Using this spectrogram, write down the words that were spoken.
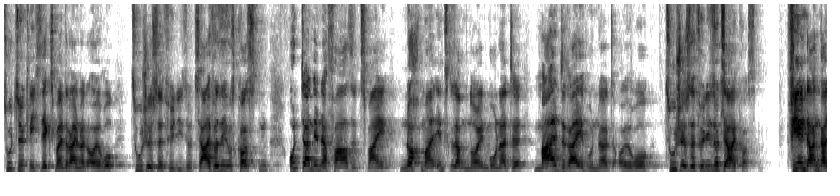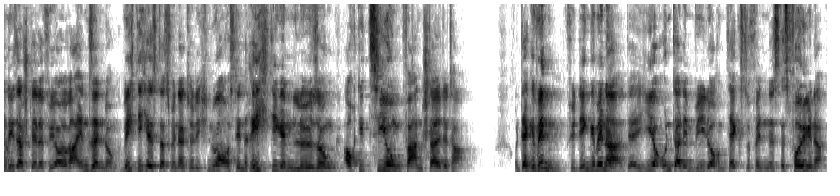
zuzüglich 6 mal 300 Euro Zuschüsse für die Sozialversicherungskosten und dann in der Phase 2 nochmal insgesamt 9 Monate mal 300 Euro Zuschüsse für die Sozialkosten. Vielen Dank an dieser Stelle für eure Einsendung. Wichtig ist, dass wir natürlich nur aus den richtigen Lösungen auch die Ziehung veranstaltet haben. Und der Gewinn für den Gewinner, der hier unter dem Video auch im Text zu finden ist, ist folgender.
